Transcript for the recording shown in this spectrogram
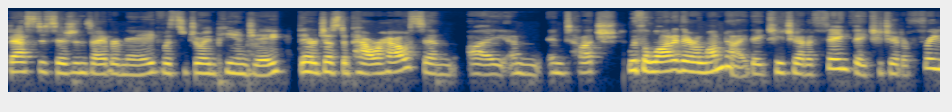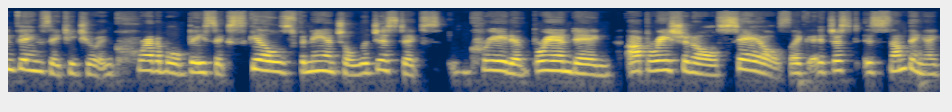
best decisions I ever made was to join P&G. They're just a powerhouse and I am in touch with a lot of their alumni. They teach you how to think, they teach you how to frame things, they teach you incredible basic skills, financial, logistics, creative, branding, operational, sales. Like it just is something I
